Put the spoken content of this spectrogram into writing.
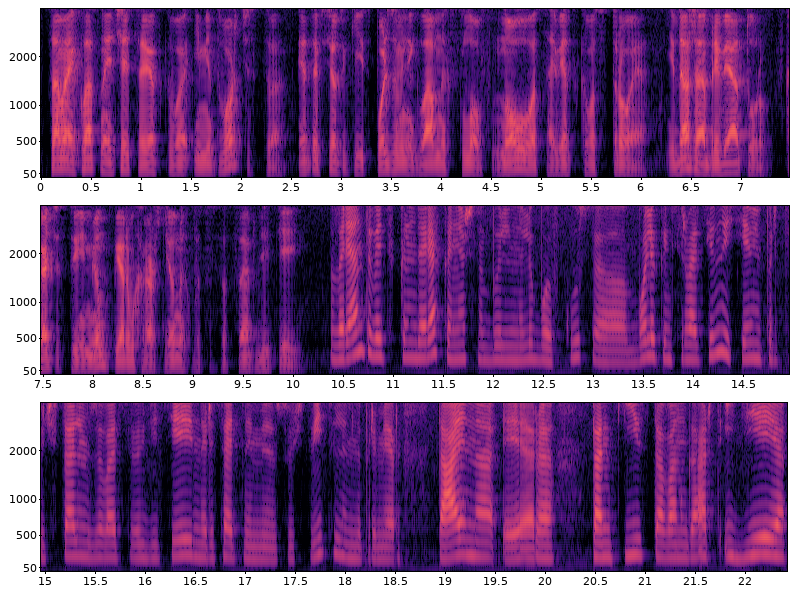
Самая классная часть советского иметворчества – это все-таки использование главных слов нового советского строя и даже аббревиатур в качестве имен первых рожденных в СССР детей. Варианты в этих календарях, конечно, были на любой вкус. А более консервативные семьи предпочитали называть своих детей нарицательными существительными, например, тайна, эра, танкист, авангард, идея.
